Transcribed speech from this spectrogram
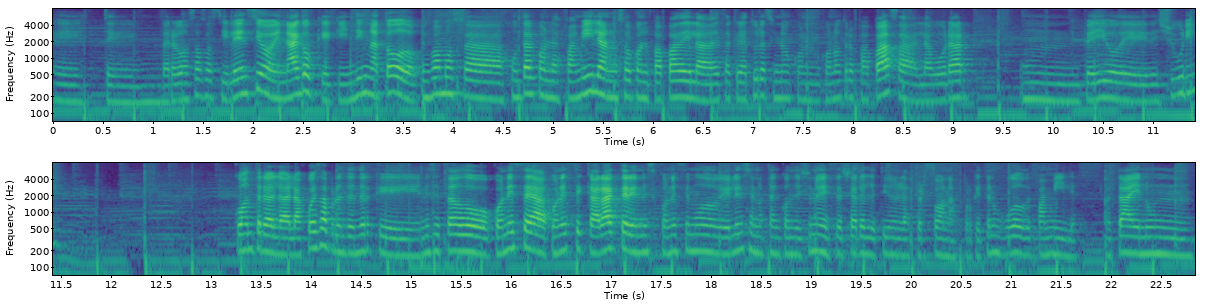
Este, un vergonzoso silencio en algo que, indigna a todos. Nos vamos a juntar con la familia, no solo con el papá de, la, esta criatura, sino con, otros papás, a elaborar un pedido de, de jury contra la, jueza por entender que en ese estado, con ese, con ese carácter, en ese, con ese modo de violencia, no está en condiciones de sellar el destino de las personas, porque está en un juego de familia, no está en un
